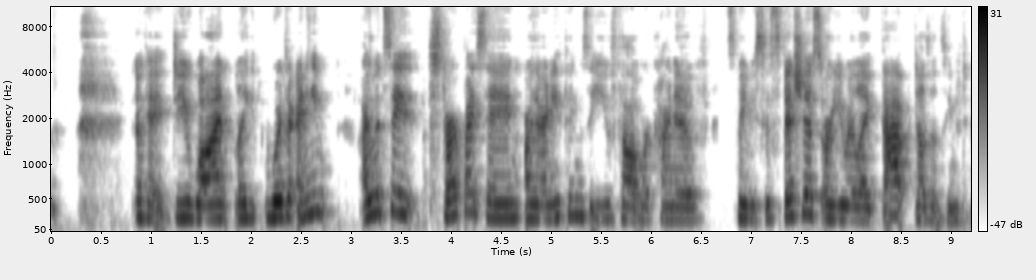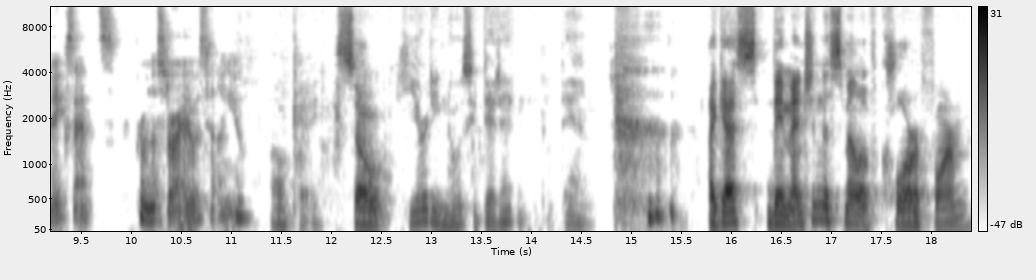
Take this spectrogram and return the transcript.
okay. Do you want like were there any? I would say start by saying, are there any things that you thought were kind of maybe suspicious, or you were like that doesn't seem to make sense from the story I was telling you? Okay. So he already knows who did it. Damn. I guess they mentioned the smell of chloroform,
